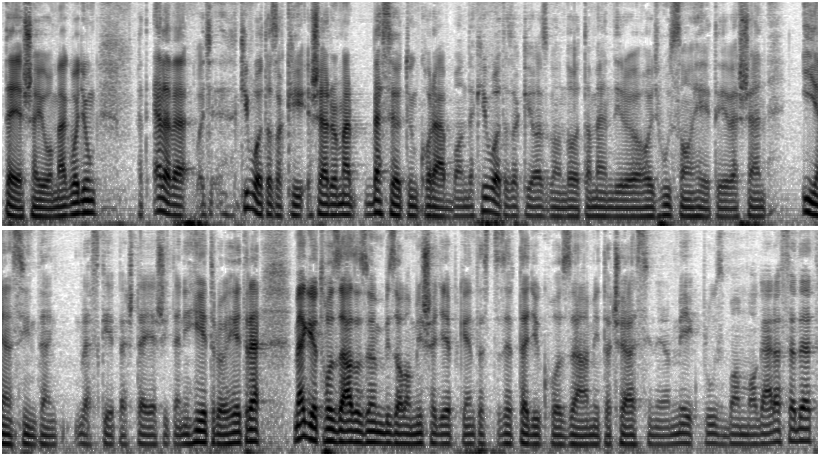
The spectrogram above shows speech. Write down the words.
teljesen jól megvagyunk. Hát eleve, vagy ki volt az, aki, és erről már beszéltünk korábban, de ki volt az, aki azt gondolta Mendyről, hogy 27 évesen ilyen szinten lesz képes teljesíteni hétről hétre. Megjött hozzá az az önbizalom is egyébként, ezt azért tegyük hozzá, amit a Chelsea-nél még pluszban magára szedett.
